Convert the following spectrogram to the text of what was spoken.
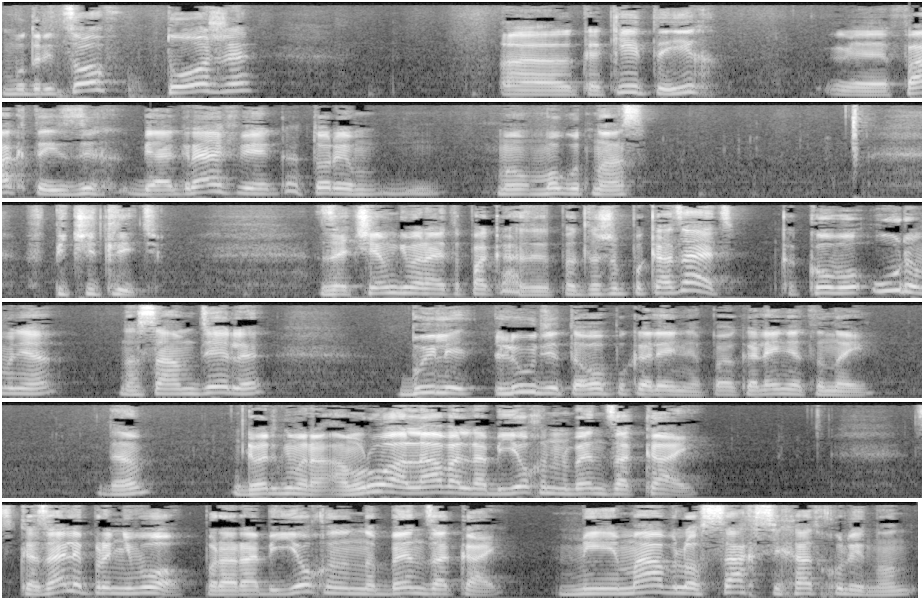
мудрецов, тоже э, какие-то их факты из их биографии, которые могут нас впечатлить. Зачем Гимара это показывает? Потому что показать, какого уровня на самом деле были люди того поколения, поколения Танаим. Да? Говорит Гимара, Амру Аллах аль Раби Йохан бен Закай. Сказали про него, про Раби Йоханана бен Закай. Мима в лосах сихат хулин. Он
